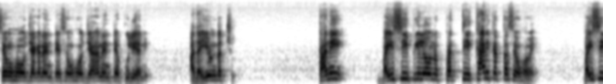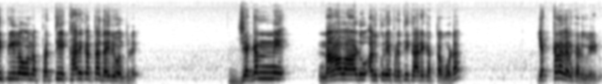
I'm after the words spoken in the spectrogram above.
సింహం జగన్ అంటే సింహం జగన్ అంటే పులి అని. అది అయి ఉండొచ్చు కానీ వైసీపీలో ఉన్న ప్రతి కార్యకర్త సింహమే. వైసీపీలో ఉన్న ప్రతి కార్యకర్త ధైర్యవంతుడే. జగన్ని నావాడు అనుకునే ప్రతి కార్యకర్త కూడా ఎక్కడ వెనకడుగు వేయడు.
